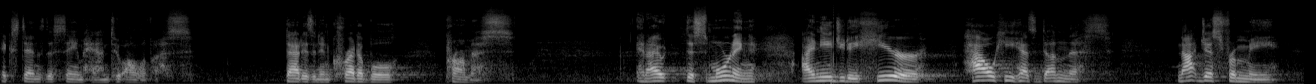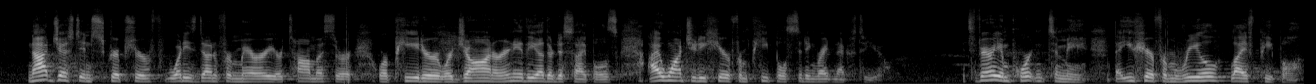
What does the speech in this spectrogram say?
extends the same hand to all of us. That is an incredible promise. And I, this morning, I need you to hear how he has done this, not just from me, not just in Scripture, what he's done for Mary or Thomas or, or Peter or John or any of the other disciples. I want you to hear from people sitting right next to you. It's very important to me that you hear from real life people.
